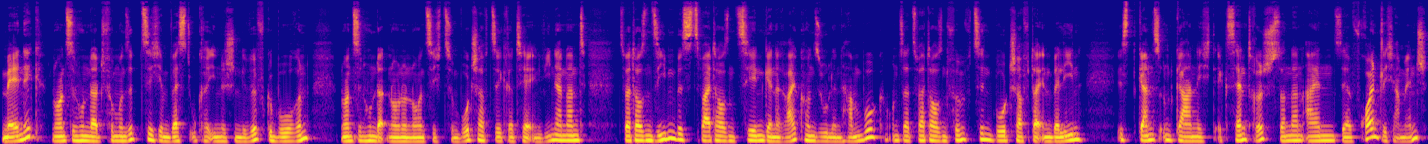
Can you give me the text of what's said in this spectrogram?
Melnik, 1975 im westukrainischen Lviv geboren, 1999 zum Botschaftssekretär in Wien ernannt, 2007 bis 2010 Generalkonsul in Hamburg und seit 2015 Botschafter in Berlin, ist ganz und gar nicht exzentrisch, sondern ein sehr freundlicher Mensch,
